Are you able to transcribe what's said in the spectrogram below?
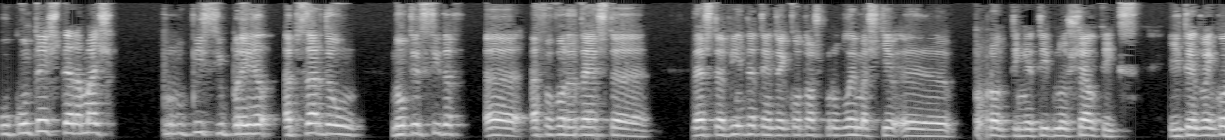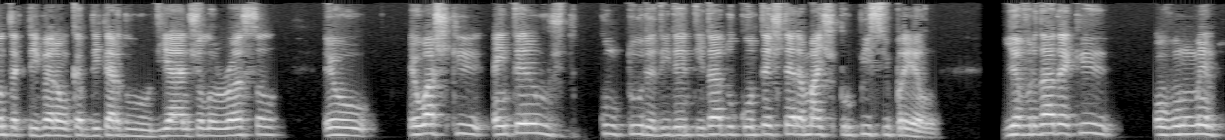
o contexto era mais propício para ele, apesar de eu não ter sido a, a favor desta desta vinda, tendo em conta os problemas que uh, pronto, tinha tido nos Celtics e tendo em conta que tiveram que abdicar do D'Angelo Russell, eu, eu acho que em termos de cultura, de identidade, o contexto era mais propício para ele. E a verdade é que houve um momento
